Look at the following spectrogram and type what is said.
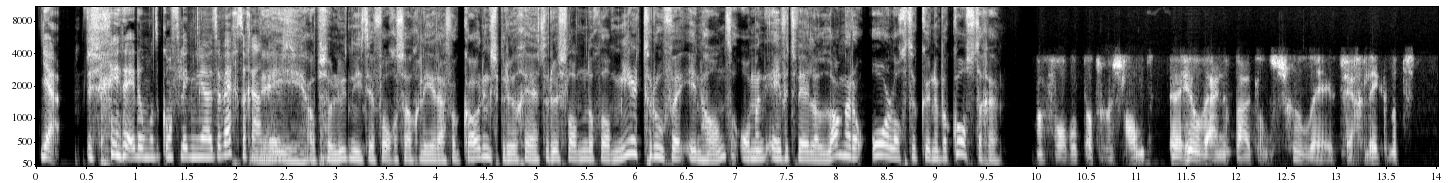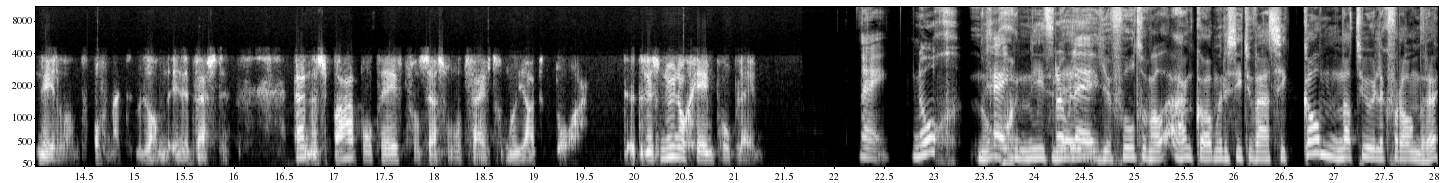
Ja, dus geen reden om het conflict nu uit de weg te gaan. Nee, dus. absoluut niet. Volgens hoogleraar van Koningsbrugge heeft Rusland nog wel meer troeven in hand om een eventuele langere oorlog te kunnen bekostigen. Bijvoorbeeld dat Rusland uh, heel weinig buitenlandse schulden heeft vergeleken met Nederland of met landen in het Westen. En een spaarpot heeft van 650 miljard dollar. Er is nu nog geen probleem. Nee, nog, nog geen niet. Probleem. Nee, je voelt hem al aankomen. De situatie kan natuurlijk veranderen,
